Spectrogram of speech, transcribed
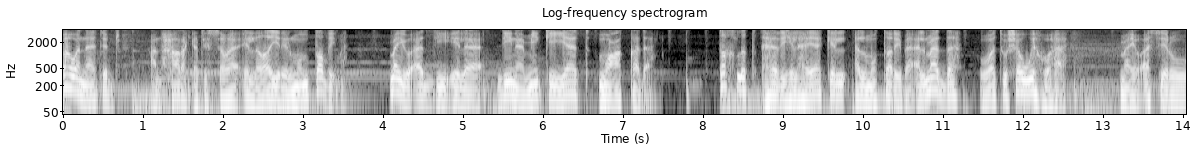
وهو الناتج عن حركة السوائل غير المنتظمة ما يؤدي إلى ديناميكيات معقدة. تخلط هذه الهياكل المضطربة المادة وتشوهها ما يؤثر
